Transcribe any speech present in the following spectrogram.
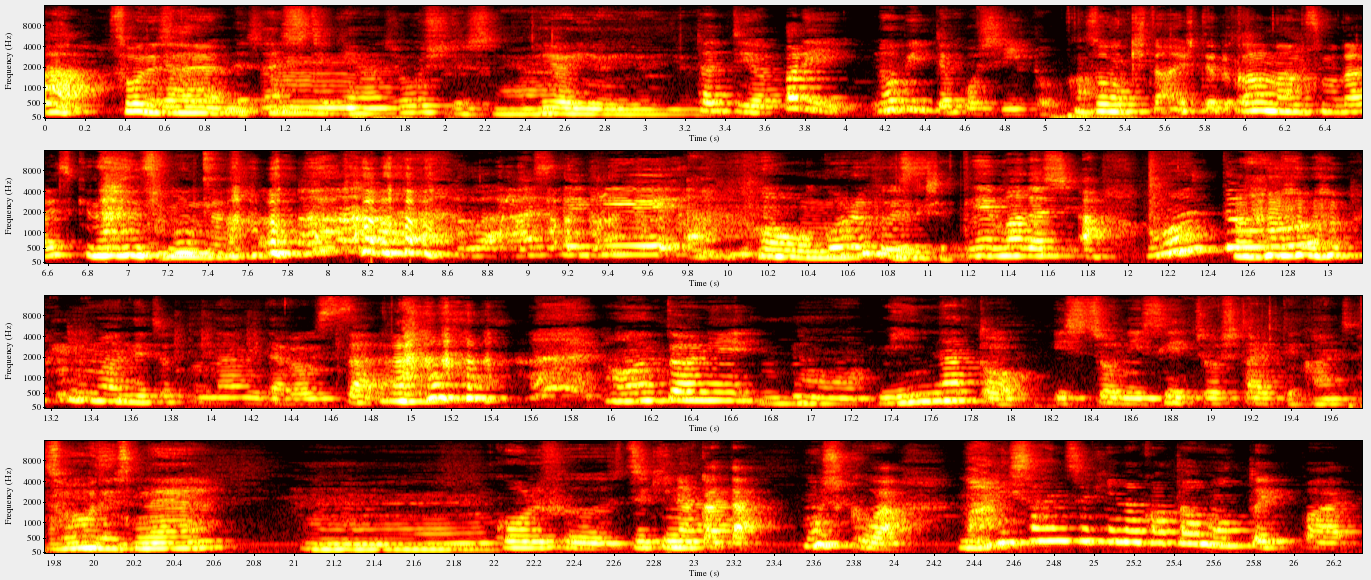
ら、あそうですねやるんですね。うん素敵な上司ですね。いやいやいやいや。だってやっぱり伸びてほしいとか。その期待してるからなんですも大好きなんです、みんな。うわー素敵。あの、ゴルフ出てきちゃっ、ね、まだし、あ、本当今ね、ちょっと涙がうっさら。本当に、うんもう、みんなと一緒に成長したいって感じなんですね。そうですね。うーんゴルフ好きな方、もしくは、マリさん好きな方をもっといっぱい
